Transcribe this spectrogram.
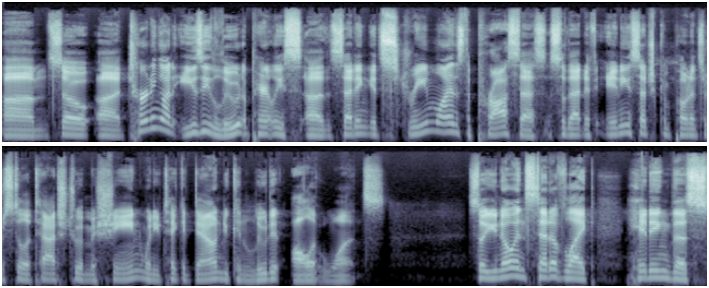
Um, so uh, turning on Easy Loot, apparently uh, setting it streamlines the process so that if any such components are still attached to a machine, when you take it down, you can loot it all at once. So you know, instead of like hitting the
